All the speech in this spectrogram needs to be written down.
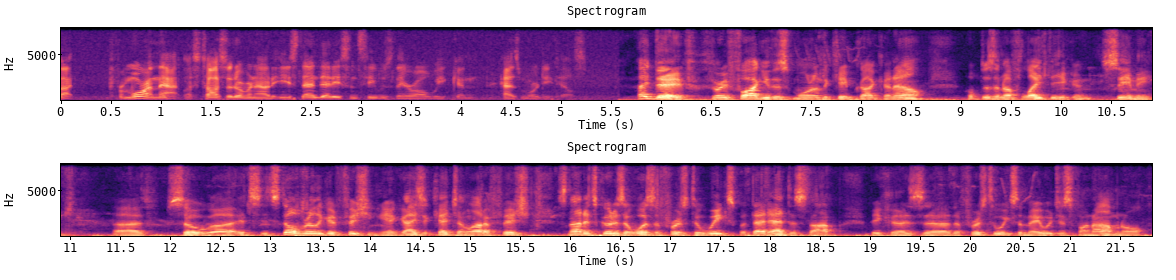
but for more on that, let's toss it over now to East End Eddie since he was there all week and has more details. Hi, Dave. Very foggy this morning on the Cape Cod Canal. Hope there's enough light that you can see me. Uh, so uh, it's it's still really good fishing here. Guys are catching a lot of fish. It's not as good as it was the first two weeks, but that had to stop because uh, the first two weeks of May were just phenomenal,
